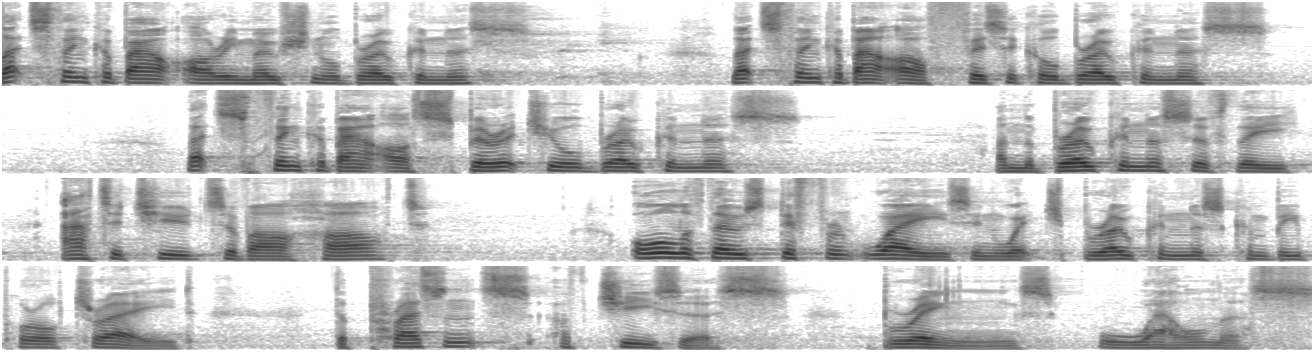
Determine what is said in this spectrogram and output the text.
Let's think about our emotional brokenness. Let's think about our physical brokenness. Let's think about our spiritual brokenness and the brokenness of the attitudes of our heart all of those different ways in which brokenness can be portrayed, the presence of Jesus brings wellness.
